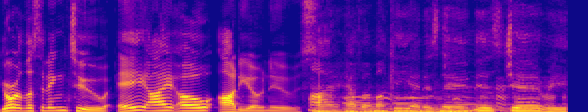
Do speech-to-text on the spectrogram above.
You're listening to AIO Audio News. I have a monkey and his name is Jerry.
